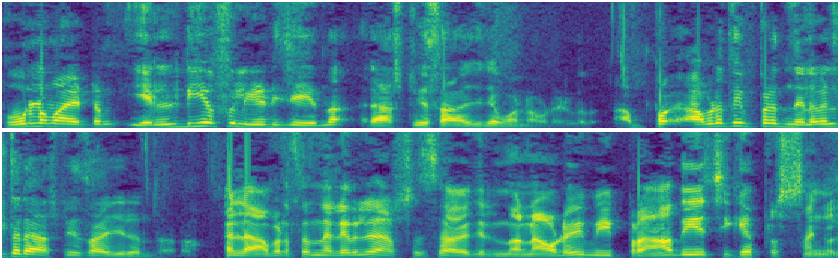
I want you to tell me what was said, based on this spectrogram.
പൂർണമായിട്ടും എൽ ഡി എഫ് ലീഡ് ചെയ്യുന്ന രാഷ്ട്രീയ സാഹചര്യമാണ് അവിടെ ഉള്ളത്. അപ്പോൾ അവിടുത്തെ ഇപ്പോഴും നിലവിലത്തെ രാഷ്ട്രീയ സാഹചര്യം എന്താണ്? അല്ല അവിടുത്തെ നിലവിലെ രാഷ്ട്രീയ സാഹചര്യം എന്ന് പറഞ്ഞാൽ അവിടെയും ഈ പ്രാദേശിക പ്രശ്നങ്ങൾ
